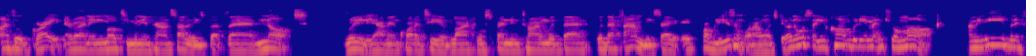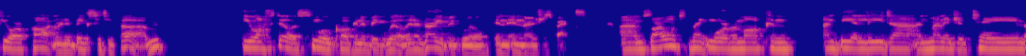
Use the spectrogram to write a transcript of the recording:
I thought, great, they're earning multi million pound salaries, but they're not really having quality of life or spending time with their with their family. So it probably isn't what I want to do. And also, you can't really make your mark. I mean, even if you're a partner in a big city firm, you are still a small cog in a big wheel, in a very big wheel in, in those respects. Um, so I wanted to make more of a mark and and be a leader and manage a team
